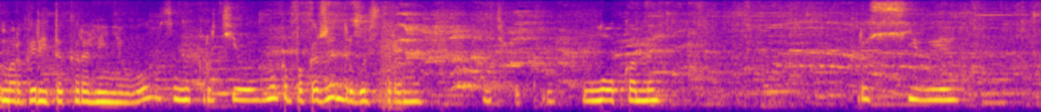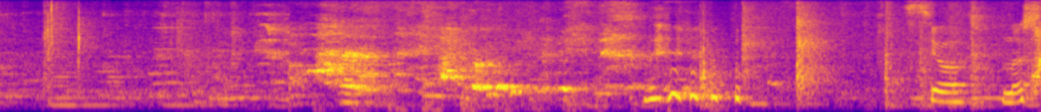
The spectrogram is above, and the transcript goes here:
Маргарита Каролине волосы накрутила. Ну-ка, покажи с другой стороны. Эти как локоны. Красивые. Все, нашла.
